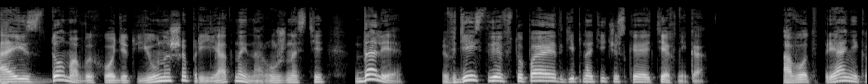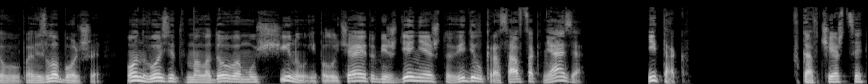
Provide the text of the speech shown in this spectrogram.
а из дома выходит юноша приятной наружности. Далее в действие вступает гипнотическая техника. А вот Пряникову повезло больше. Он возит молодого мужчину и получает убеждение, что видел красавца-князя. Итак, в ковчежце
